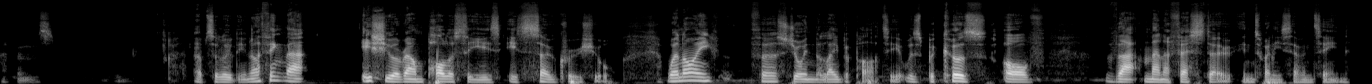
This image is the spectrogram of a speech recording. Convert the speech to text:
happens. Absolutely, and I think that issue around policy is is so crucial. When I first joined the Labour Party, it was because of that manifesto in 2017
